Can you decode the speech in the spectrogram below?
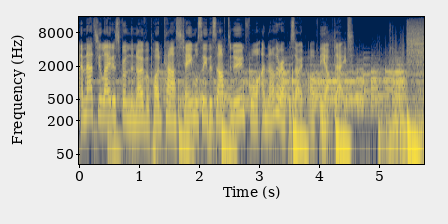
And that's your latest from the Nova podcast team. We'll you this afternoon for another episode of The Update.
